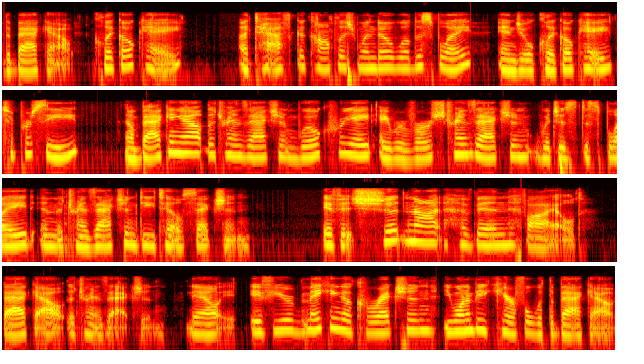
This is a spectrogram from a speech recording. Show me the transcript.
the back out. Click OK. A task accomplished window will display, and you'll click OK to proceed. Now, backing out the transaction will create a reverse transaction, which is displayed in the transaction details section. If it should not have been filed, back out the transaction. Now, if you're making a correction, you want to be careful with the back out.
